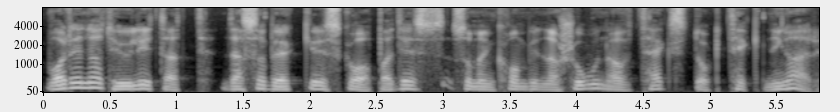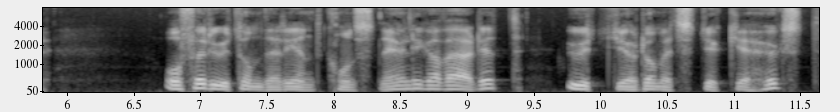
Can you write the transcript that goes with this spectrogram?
var det naturligt att dessa böcker skapades som en kombination av text och teckningar. Och förutom det rent konstnärliga värdet utgör de ett stycke högst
